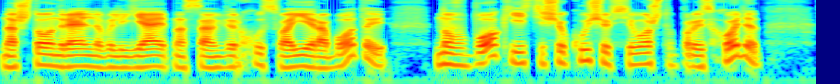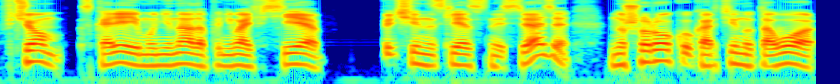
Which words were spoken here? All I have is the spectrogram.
на что он реально влияет на самом верху своей работой, но в бок есть еще куча всего, что происходит, в чем, скорее, ему не надо понимать все причинно-следственные связи, но широкую картину того,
